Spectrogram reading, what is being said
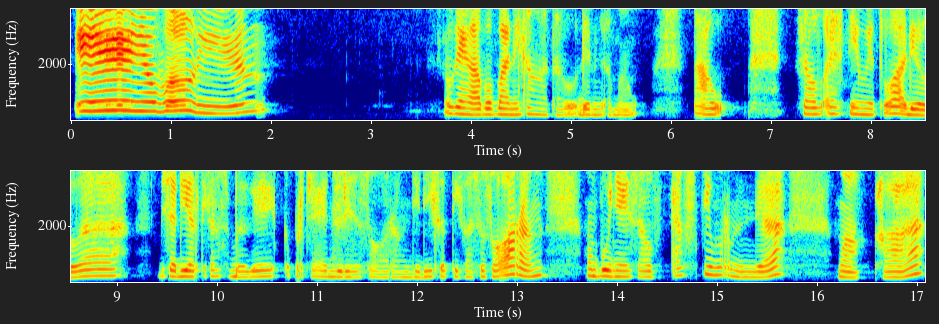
Eh nyebelin. Oke nggak apa-apa Anissa nggak tahu dan nggak mau tahu. Self esteem itu adalah bisa diartikan sebagai kepercayaan diri seseorang. Jadi ketika seseorang mempunyai self esteem rendah, maka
